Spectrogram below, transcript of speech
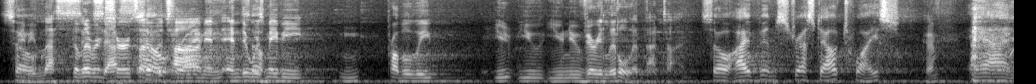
so maybe less delivering success shirts at the time, and, and there so, was maybe probably you, you, you knew very little at that time. So I've been stressed out twice. Okay. And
